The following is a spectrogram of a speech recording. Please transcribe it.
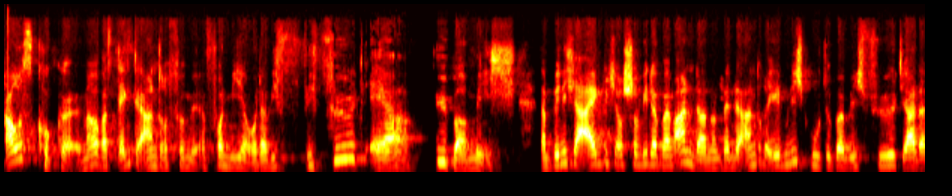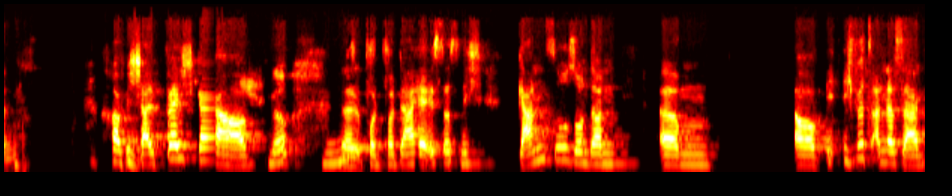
rausgucke, ne, was denkt der andere von mir oder wie, wie fühlt er über mich, dann bin ich ja eigentlich auch schon wieder beim anderen. Und wenn der andere eben nicht gut über mich fühlt, ja, dann habe ich halt Pech gehabt. Ne? Mhm. Äh, von, von daher ist das nicht ganz so, sondern ähm, ich, ich würde es anders sagen,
